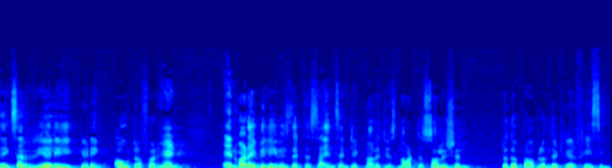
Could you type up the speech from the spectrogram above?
things are really getting out of our hand. And what I believe is that the science and technology is not the solution to the problem that we are facing.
